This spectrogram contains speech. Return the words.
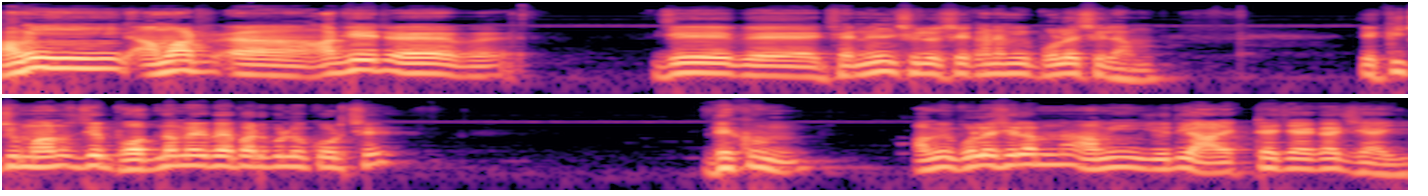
আমি আমার আগের যে চ্যানেল ছিল সেখানে আমি বলেছিলাম যে কিছু মানুষ যে বদনামের ব্যাপারগুলো করছে, দেখুন, আমি বলেছিলাম না, আমি যদি আরেকটা জায়গায় যাই,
